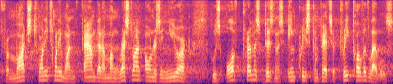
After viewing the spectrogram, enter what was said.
from March 2021 found that among restaurant owners in New York whose off-premise business increased compared to pre-COVID levels,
